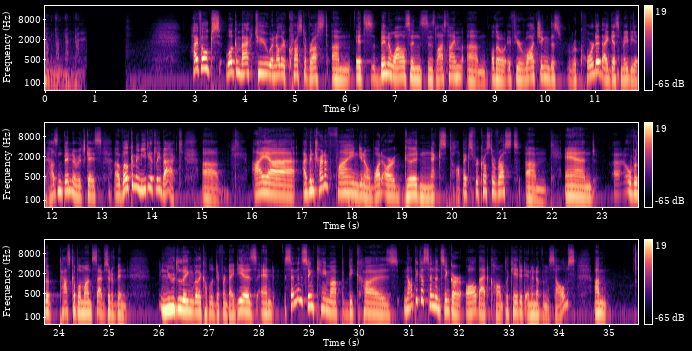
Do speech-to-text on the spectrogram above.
Nom, nom, nom, nom. Hi folks, welcome back to another crust of rust. Um, it's been a while since since last time. Um, although if you're watching this recorded, I guess maybe it hasn't been. In which case, uh, welcome immediately back. Uh, I uh, I've been trying to find you know what are good next topics for crust of rust. Um, and uh, over the past couple of months, I've sort of been noodling with a couple of different ideas and send and sync came up because not because send and sync are all that complicated in and of themselves um,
